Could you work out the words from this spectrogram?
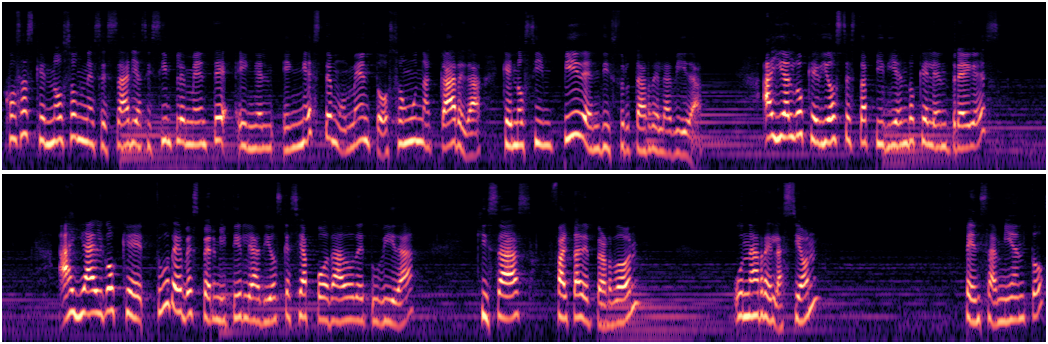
cosas que no son necesarias y simplemente en, en este momento son una carga que nos impiden disfrutar de la vida. ¿Hay algo que Dios te está pidiendo que le entregues? ¿Hay algo que tú debes permitirle a Dios que sea podado de tu vida? Quizás falta de perdón, una relación, pensamientos,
